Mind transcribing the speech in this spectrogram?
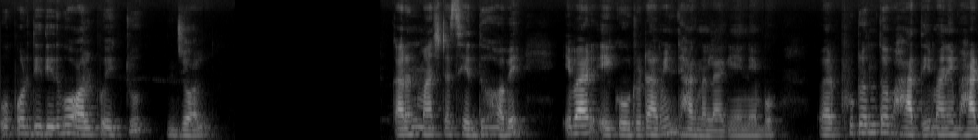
উপর দিয়ে দিয়ে দেবো অল্প একটু জল। কারণ মাছটা সেদ্ধ হবে, এবার এই কৌটোটা আমি ঢাকনা লাগিয়ে নেব। এবার ফুটন্ত ভাতে মানে ভাত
